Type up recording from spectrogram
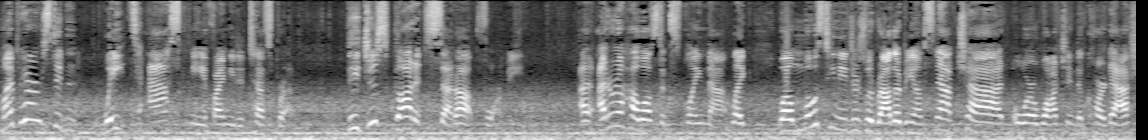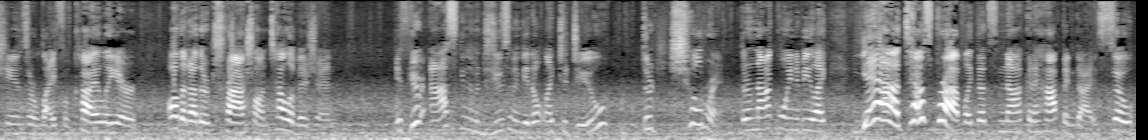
my parents didn't wait to ask me if I needed test prep. They just got it set up for me. I, I don't know how else to explain that. Like, while most teenagers would rather be on Snapchat or watching the Kardashians or Life of Kylie or all that other trash on television, if you're asking them to do something they don't like to do, they're children. They're not going to be like, yeah, test prep. Like, that's not going to happen, guys. So,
